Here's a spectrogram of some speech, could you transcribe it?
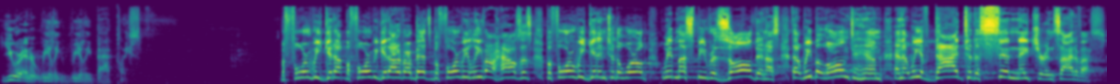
you are in a really, really bad place. Before we get up, before we get out of our beds, before we leave our houses, before we get into the world, we must be resolved in us that we belong to Him and that we have died to the sin nature inside of us.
